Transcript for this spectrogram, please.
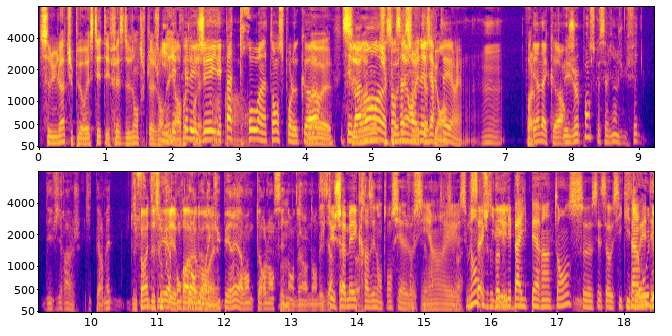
Celui-là, tu peux rester tes fesses dedans toute la journée. Il est très léger, il est pas trop intense pour le corps. Ouais, ouais. C'est vraiment, vraiment une du sensation de légèreté. ouais. Mhm. Voilà. Bien d'accord. Et je pense que ça vient du fait des virages qui te permettent de Qui permettent de souffler, à souffler, ton corps, de ouais. récupérer avant de te relancer Mm. dans, dans, dans des Tu t'es airs jamais calmes, quoi. écrasé dans ton siège Ouais, aussi. vrai, hein, et Non, ça parce que comme il est- n'est pas hyper intense, euh, c'est ça aussi qui doit un aider.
